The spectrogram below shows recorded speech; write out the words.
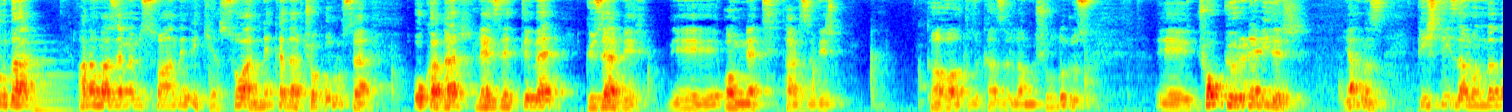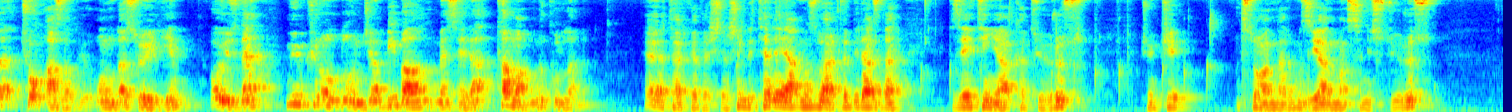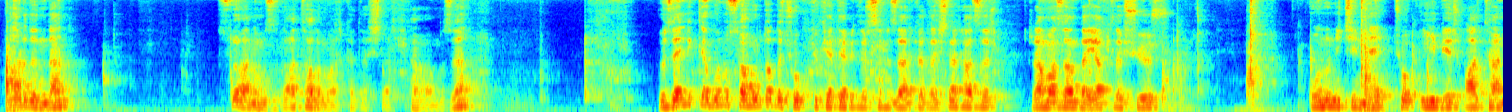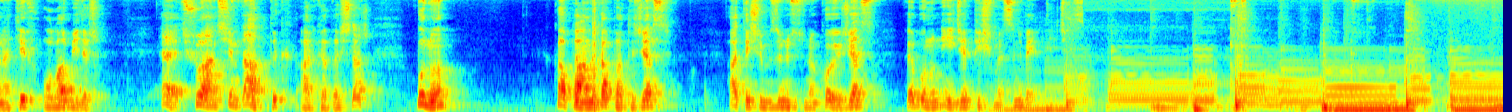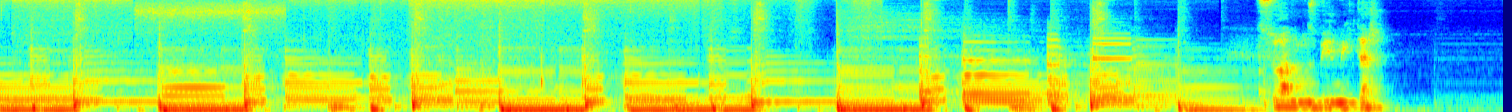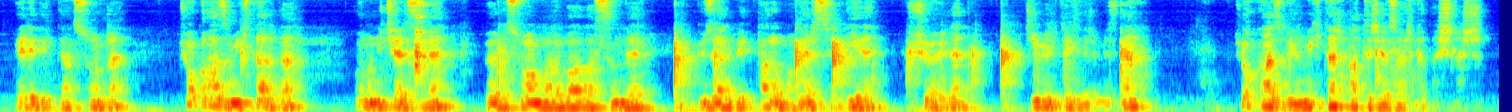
Burada ana malzememiz soğan dedik ya. Soğan ne kadar çok olursa o kadar lezzetli ve güzel bir e, omlet tarzı bir kahvaltılık hazırlanmış oluruz. E, çok görünebilir. Yalnız piştiği zamanda da çok azalıyor. Onu da söyleyeyim. O yüzden mümkün olduğunca bir bağın mesela tamamını kullanın. Evet arkadaşlar şimdi tereyağımız vardı. Biraz da zeytinyağı katıyoruz. Çünkü soğanlarımız yanmasını istiyoruz. Ardından soğanımızı da atalım arkadaşlar tavamıza. Özellikle bunu sahurda da çok tüketebilirsiniz arkadaşlar. Hazır Ramazan da yaklaşıyor. Onun için de çok iyi bir alternatif olabilir. Evet şu an şimdi attık arkadaşlar. Bunu kapağını kapatacağız. Ateşimizin üstüne koyacağız ve bunun iyice pişmesini bekleyeceğiz. Soğanımız bir miktar eridikten sonra çok az miktarda onun içerisine böyle soğanları bağlasın ve güzel bir aroma versin diye şöyle civil peynirimizden çok az bir miktar atacağız arkadaşlar.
